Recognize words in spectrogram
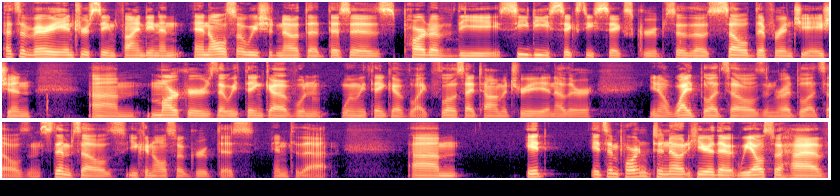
that's a very interesting finding, and and also we should note that this is part of the CD66 group, so those cell differentiation um, markers that we think of when when we think of like flow cytometry and other, you know, white blood cells and red blood cells and stem cells. You can also group this into that. Um, it it's important to note here that we also have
